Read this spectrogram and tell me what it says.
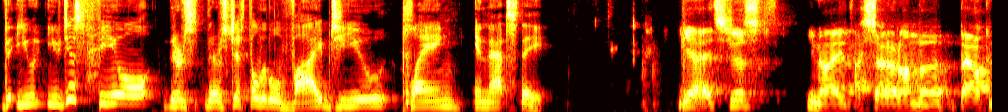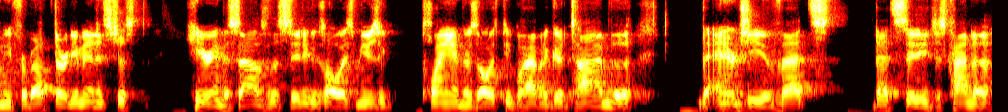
That you you just feel there's there's just a little vibe to you playing in that state. Yeah, it's just you know I, I sat out on the balcony for about 30 minutes just hearing the sounds of the city. There's always music playing. There's always people having a good time. The the energy of that that city just kind of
